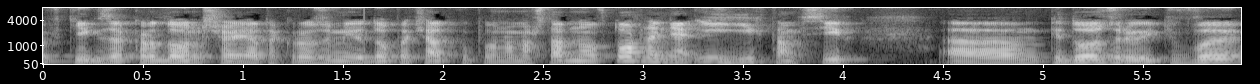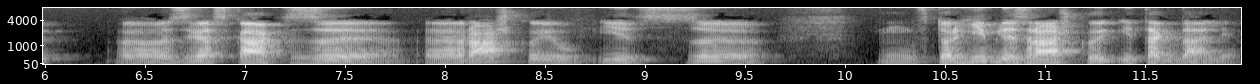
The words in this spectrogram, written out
втік за кордон, ще я так розумію, до початку повномасштабного вторгнення, і їх там всіх підозрюють в зв'язках з е, Рашкою і з, в торгівлі з Рашкою і так далі.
